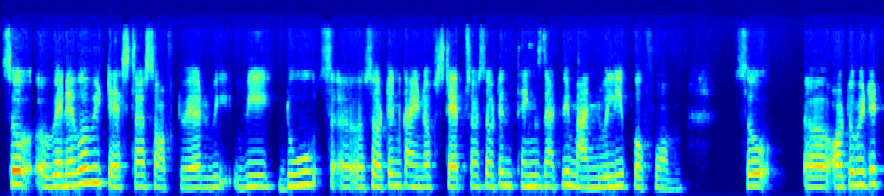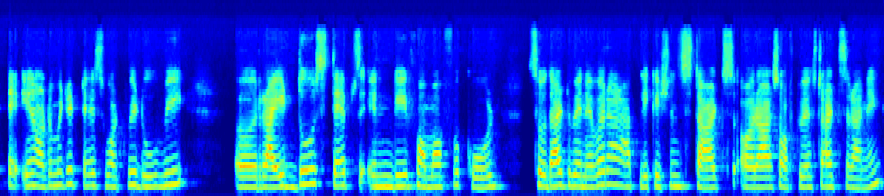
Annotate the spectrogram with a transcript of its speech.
So uh, whenever we test our software, we, we do uh, certain kind of steps or certain things that we manually perform. So uh, automated in automated tests what we do we uh, write those steps in the form of a code so that whenever our application starts or our software starts running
